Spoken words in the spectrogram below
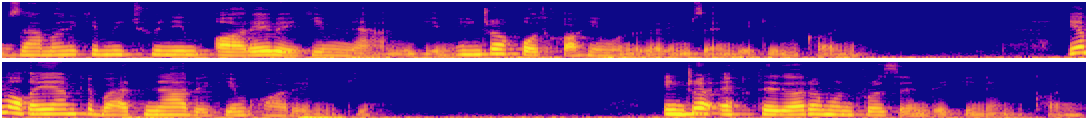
زمانی که می‌تونیم آره بگیم نه میگیم. اینجا خودخواهیمون رو داریم زندگی می‌کنیم. یه موقعی هم که باید نه بگیم آره میگیم. اینجا اقتدارمون رو زندگی نمی‌کنیم.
